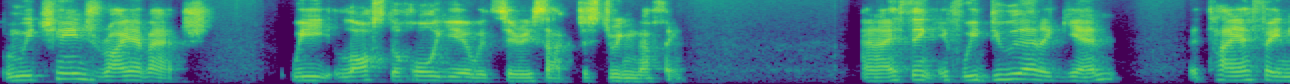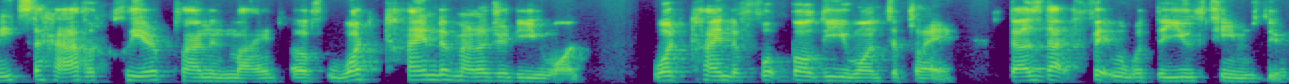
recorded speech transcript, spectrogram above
When we changed Rajevac, we lost a whole year with Sirisak just doing nothing. And I think if we do that again, the Thai FA needs to have a clear plan in mind of what kind of manager do you want? What kind of football do you want to play? Does that fit with what the youth teams do?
